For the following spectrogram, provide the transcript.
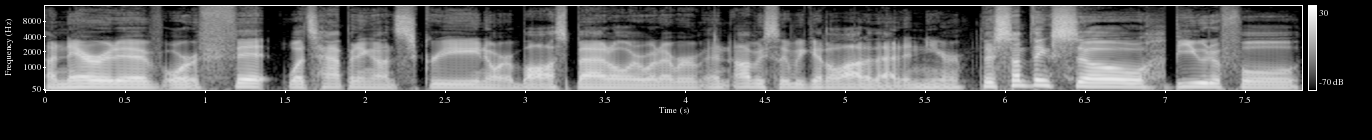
a narrative or fit what's happening on screen or a boss battle or whatever. And obviously, we get a lot of that in NieR. There's something so beautiful.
